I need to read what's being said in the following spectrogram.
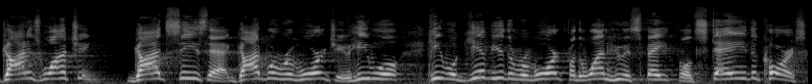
God is watching. God sees that. God will reward you. He will, he will give you the reward for the one who is faithful. Stay the course.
